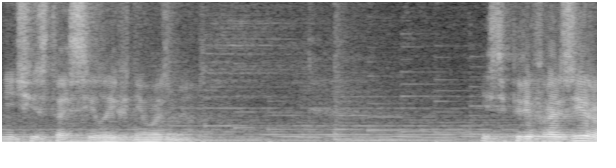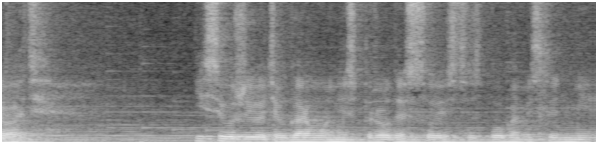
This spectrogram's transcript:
Нечистая сила их не возьмет. Если перефразировать, если вы живете в гармонии с природой, с совестью, с Богом и с людьми,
